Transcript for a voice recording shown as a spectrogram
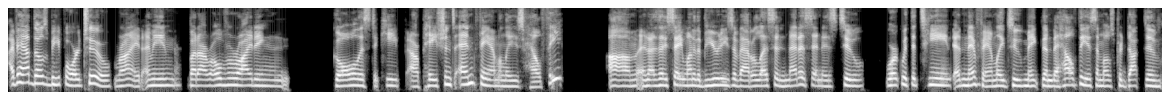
I've had those before too. Right. I mean, but our overriding goal is to keep our patients and families healthy. Um, and as I say, one of the beauties of adolescent medicine is to work with the teen and their family to make them the healthiest and most productive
